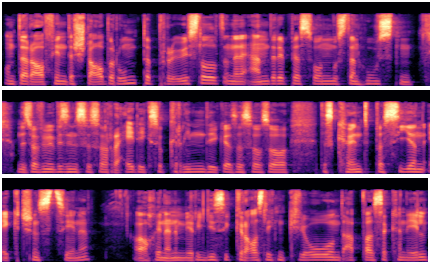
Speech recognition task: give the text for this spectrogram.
und daraufhin der Staub runterbröselt und eine andere Person muss dann husten. Und das war für mich ein bisschen so, so reidig, so grindig, also so, so, das könnte passieren, Action-Szene. Auch in einem riesig grauslichen Klo und Abwasserkanälen.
